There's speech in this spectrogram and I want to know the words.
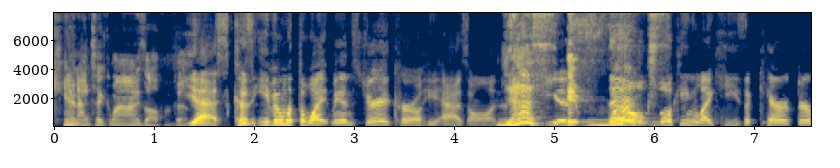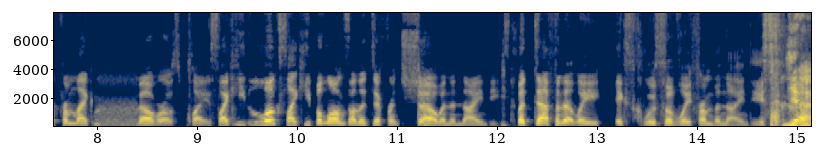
cannot take my eyes off of him. Yes, because even with the white man's Jheri curl he has on, Yes, he is it still works. looking like he's a character from like Melrose Place. Like he looks like he belongs on a different show in the '90s, but definitely exclusively from the '90s. yeah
